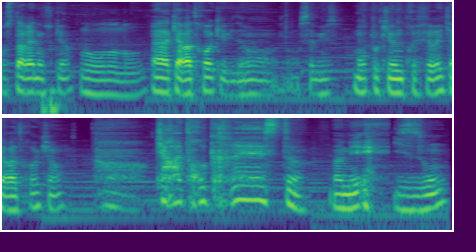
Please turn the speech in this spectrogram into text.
Pour cette arène, en tout cas. Non non non. Ah, Karatroc, évidemment, on s'amuse. Mon Pokémon préféré, Karatroc, hein. Oh, Karatroc reste Non, mais ils ont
